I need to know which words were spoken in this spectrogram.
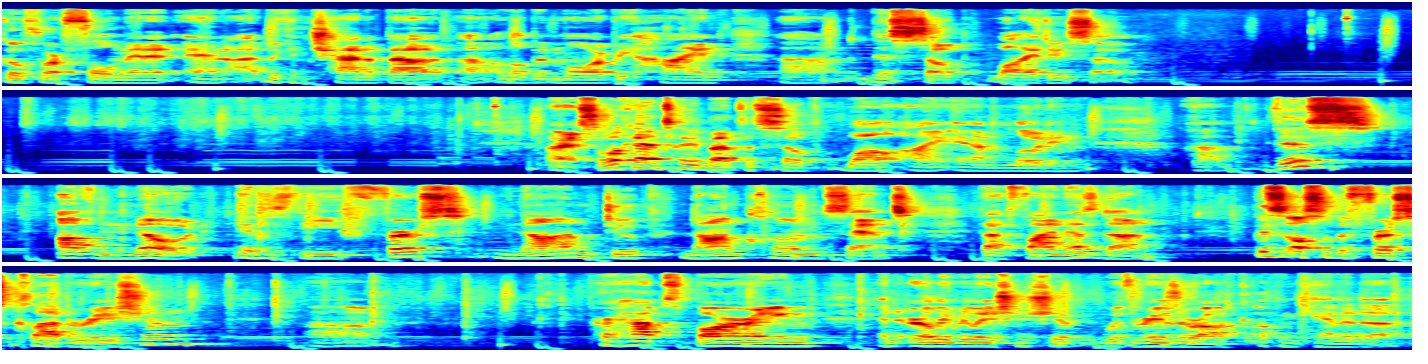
go for a full minute and I, we can chat about uh, a little bit more behind um, this soap while I do so. All right, so what can I tell you about the soap while I am loading? Um, this, of note, is the first non-dupe, non-clone scent that Fine has done. This is also the first collaboration, um, perhaps barring an early relationship with RazoRock up in Canada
